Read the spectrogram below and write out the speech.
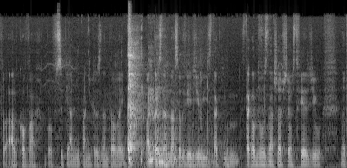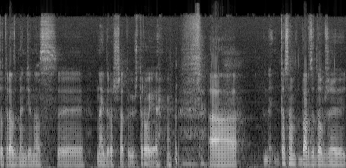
w alkowach, bo w sypialni pani prezydentowej. Pan prezydent nas odwiedził i z, takim, z taką dwuznacznością stwierdził, no to teraz będzie nas e, najdroższa tu już troje. A, to są bardzo dobrzy,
